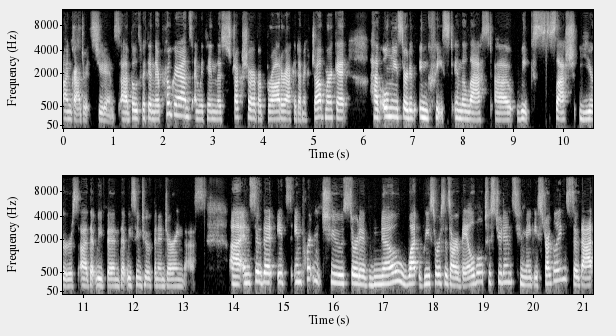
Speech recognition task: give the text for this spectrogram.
on graduate students, uh, both within their programs and within the structure of a broader academic job market, have only sort of increased in the last uh, weeks slash years uh, that we've been, that we seem to have been enduring this. Uh, and so that it's important to sort of know what resources are available to students who may be struggling. So that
